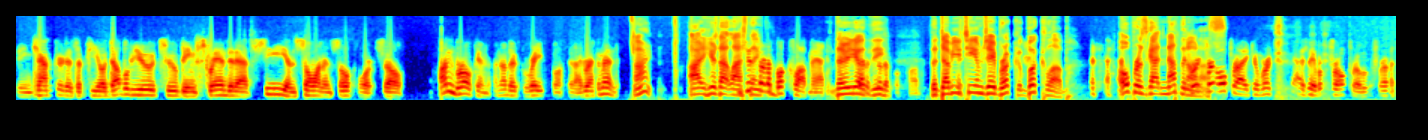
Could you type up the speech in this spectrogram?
being captured as a POW to being stranded at sea and so on and so forth. So, Unbroken, another great book that I'd recommend. All right. All right, here's that last thing. start a book club, Matt. There you You go. The, a book club. the WTMJ book, book Club. Oprah's got nothing on us. for Oprah. I can work. I say work for Oprah. Work for us.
